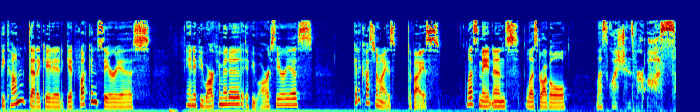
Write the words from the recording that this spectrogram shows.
Become dedicated. Get fucking serious. And if you are committed, if you are serious, get a customized device. Less maintenance, less struggle, less questions for us.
